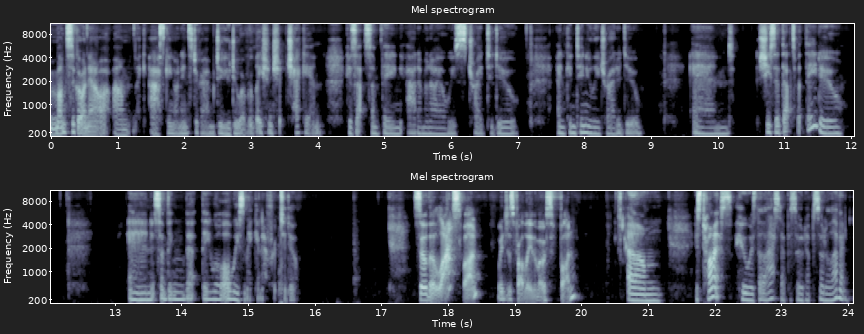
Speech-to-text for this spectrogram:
months ago now, um, like asking on Instagram, do you do a relationship check in? Because that's something Adam and I always tried to do and continually try to do. And she said that's what they do. And it's something that they will always make an effort to do. So the last one, which is probably the most fun, um, is Thomas, who was the last episode, episode 11.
